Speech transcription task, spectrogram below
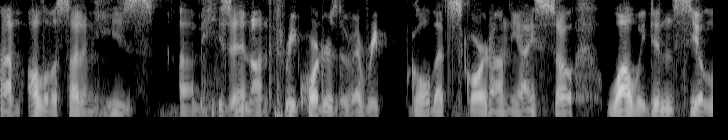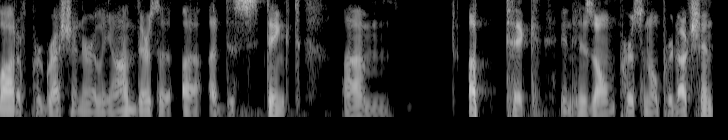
Um, all of a sudden, he's um, he's in on three quarters of every goal that's scored on the ice. So while we didn't see a lot of progression early on, there's a, a, a distinct um, uptick in his own personal production.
